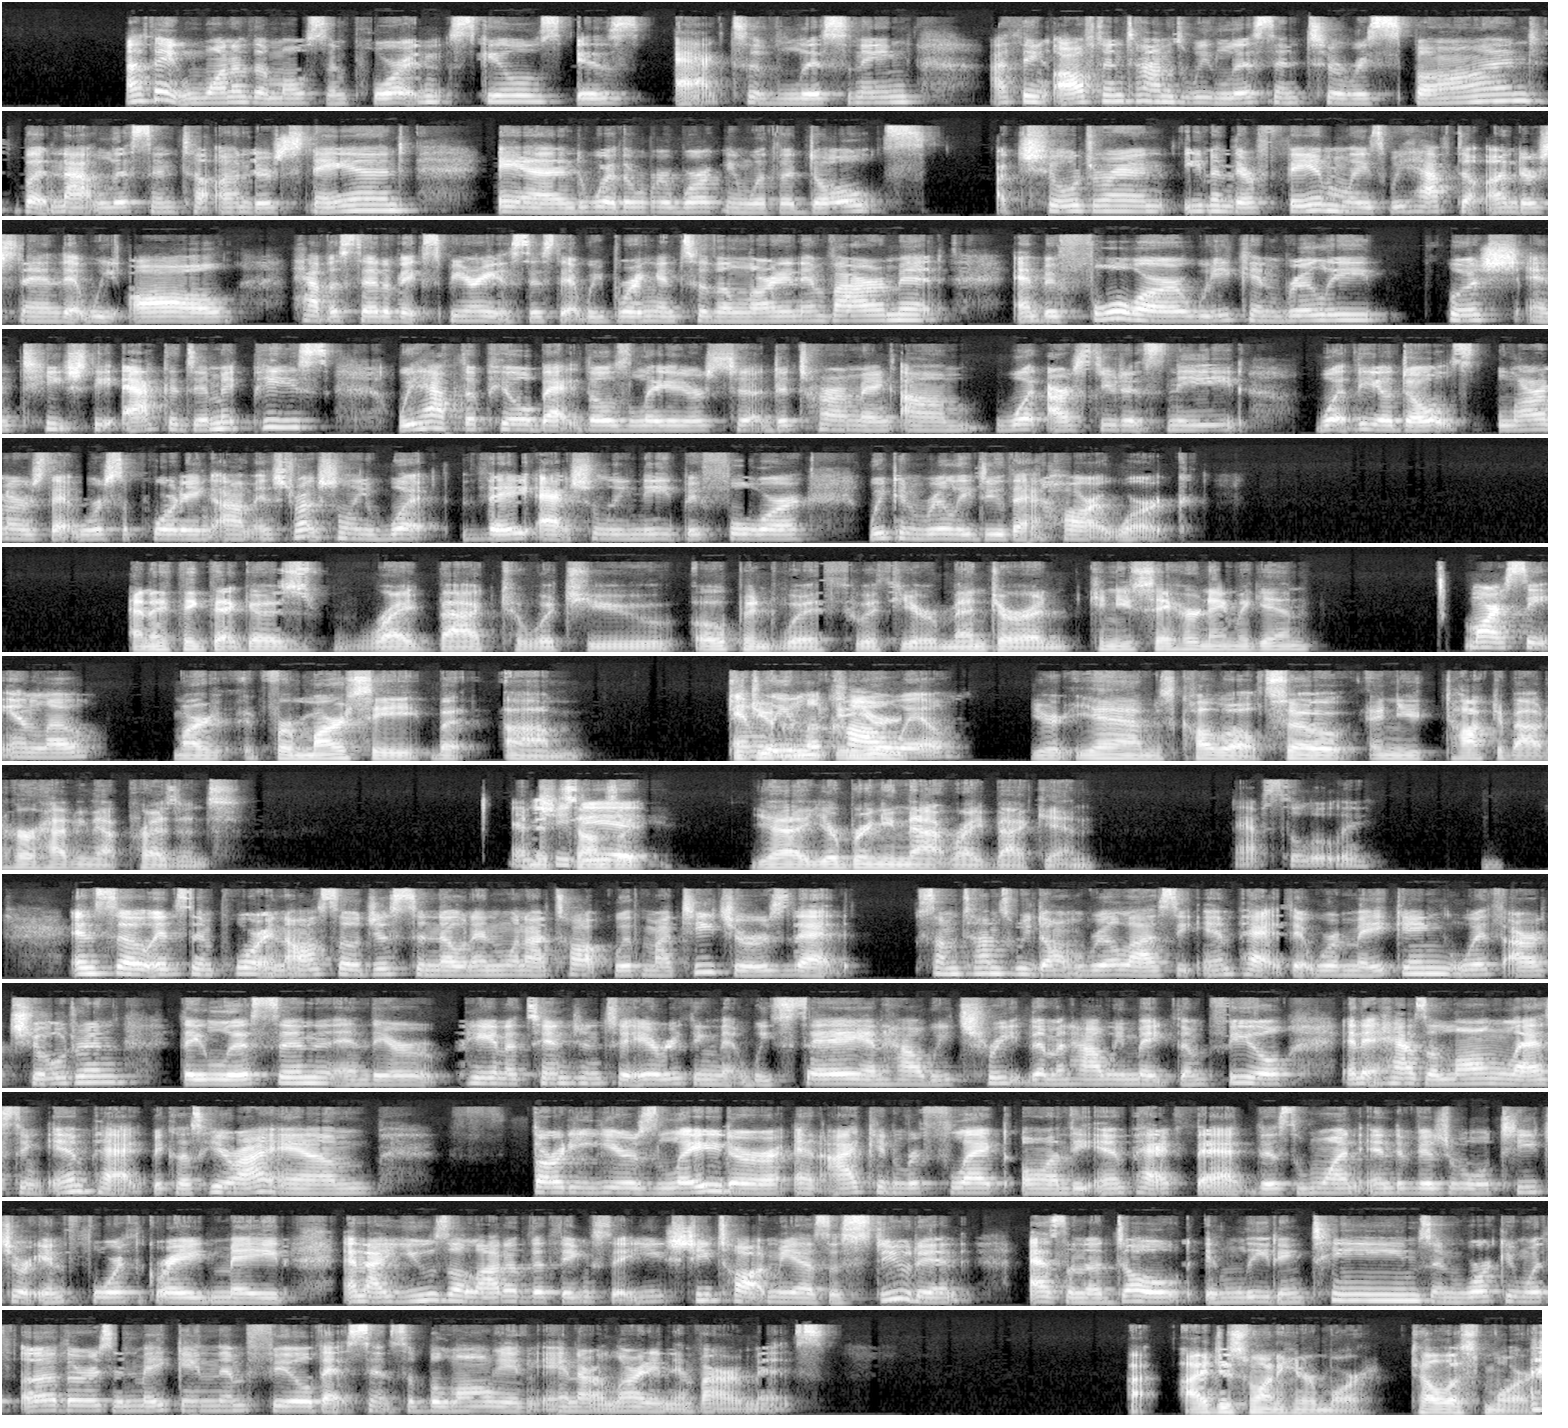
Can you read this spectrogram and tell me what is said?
I think one of the most important skills is active listening. I think oftentimes we listen to respond, but not listen to understand. And whether we're working with adults children, even their families, we have to understand that we all have a set of experiences that we bring into the learning environment. And before we can really push and teach the academic piece, we have to peel back those layers to determine um, what our students need, what the adults, learners that we're supporting um, instructionally, what they actually need before we can really do that hard work. And I think that goes right back to what you opened with with your mentor. And can you say her name again? Marcy Enlow. Mar for Marcy, but um did and you Leela Caldwell. Your, your yeah, Miss Caldwell. So and you talked about her having that presence. And, and it sounds did. like yeah, you're bringing that right back in. Absolutely. And so it's important also just to note, and when I talk with my teachers, that sometimes we don't realize the impact that we're making with our children. They listen and they're paying attention to everything that we say and how we treat them and how we make them feel. And it has a long lasting impact because here I am 30 years later and I can reflect on the impact that this one individual teacher in fourth grade made. And I use a lot of the things that you, she taught me as a student, as an adult in leading teams and working with others and making them feel that sense of belonging in our learning environments. I, I just want to hear more. Tell us more.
